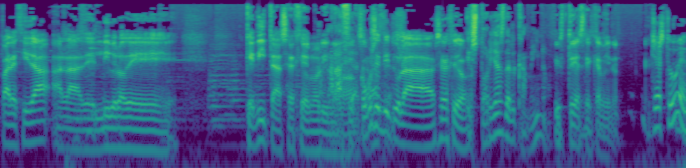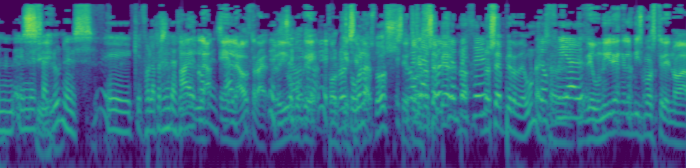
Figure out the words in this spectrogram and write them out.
parecida a la del libro de que edita Sergio Molino. Gracias, ¿Cómo se titula, Sergio? Historias del camino. Historias del camino. Yo estuve en, en Sí. ese lunes, eh, que fue la presentación Ah, del en la, en la otra, lo digo porque, porque estuvo en las dos. se- Estuve en las se- dos, empecé- No se pierde una. yo Isabel. fui al- de unir en el mismo estreno a,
